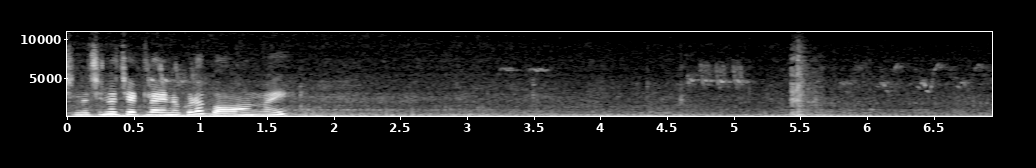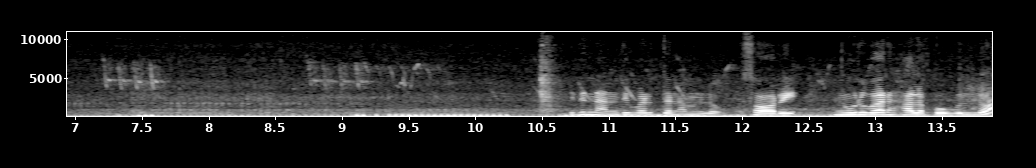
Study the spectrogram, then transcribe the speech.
చిన్న చిన్న చెట్లు అయినా కూడా బాగున్నాయి. ఇది నందివర్ధనంలో సారీ నూరు వరహాల పువ్వుల్లో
